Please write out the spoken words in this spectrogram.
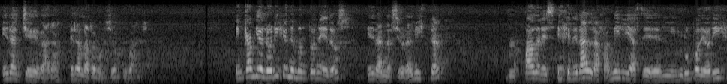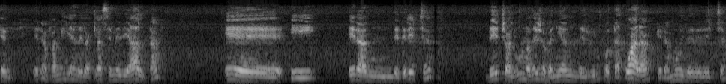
era el Che Guevara, era la revolución cubana. En cambio, el origen de Montoneros era nacionalista, los padres, en general las familias del grupo de origen eran familias de la clase media alta, eh, y eran de derecha, de hecho algunos de ellos venían del grupo Tacuara, que era muy de derecha,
